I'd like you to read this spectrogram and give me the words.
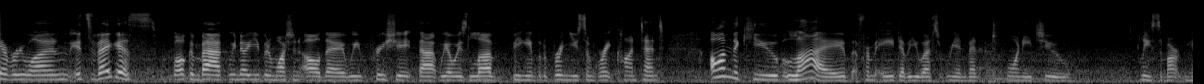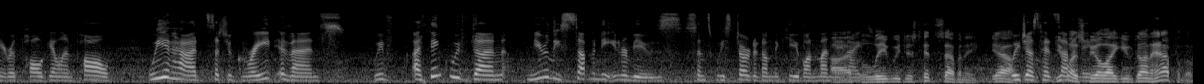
Everyone, it's Vegas. Welcome back. We know you've been watching all day. We appreciate that. We always love being able to bring you some great content on theCUBE, live from AWS reInvent 22. Lisa Martin here with Paul Gillin. Paul, we have had such a great event We've, I think we've done nearly 70 interviews since we started on theCUBE on Monday I night. I believe we just hit 70, yeah. We just hit you 70. You must feel like you've done half of them.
